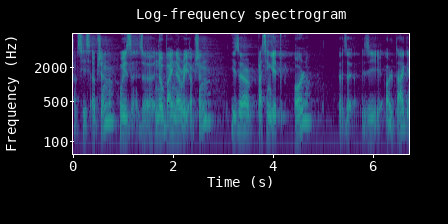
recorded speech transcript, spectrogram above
of this option with the no binary option, either passing it all, uh, the, the all tag,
